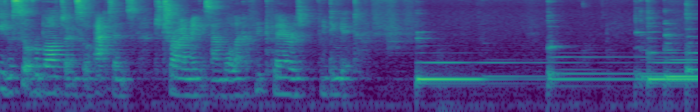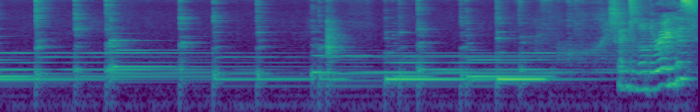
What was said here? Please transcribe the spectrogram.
using sort of rubato and sort of accents to try and make it sound more like a flute player is fluting it. Lord of the Rings.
